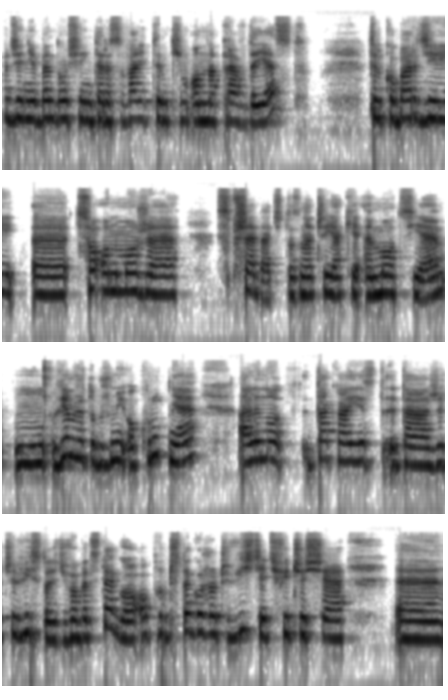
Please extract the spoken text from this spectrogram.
ludzie nie będą się interesowali tym, kim on naprawdę jest, tylko bardziej e, co on może sprzedać, to znaczy jakie emocje. Mm, wiem, że to brzmi okrutnie, ale no, taka jest ta rzeczywistość. Wobec tego, oprócz tego, że oczywiście ćwiczy się e,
